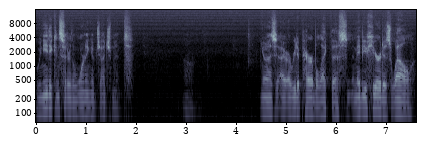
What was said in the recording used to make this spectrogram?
We need to consider the warning of judgment. Um, you know, as I read a parable like this, maybe you hear it as well.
